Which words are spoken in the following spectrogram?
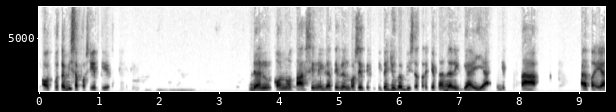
outputnya bisa positif. Dan konotasi negatif dan positif itu juga bisa tercipta dari gaya kita apa ya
